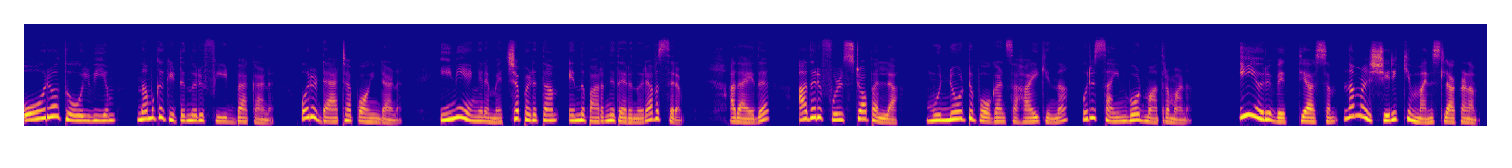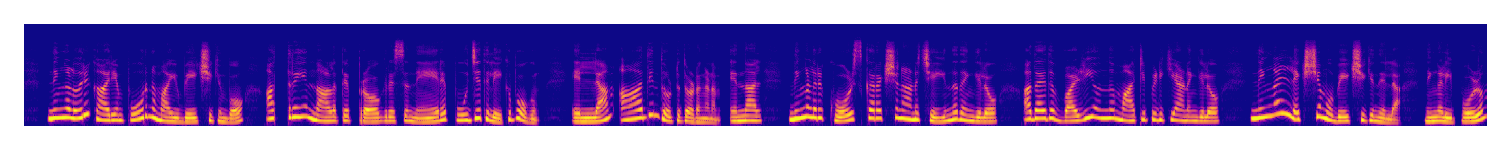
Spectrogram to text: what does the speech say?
ഓരോ തോൽവിയും നമുക്ക് കിട്ടുന്നൊരു ഫീഡ്ബാക്കാണ്. ഒരു ഡാറ്റ പോയിന്റാണ്. ഇനി എങ്ങനെ മെച്ചപ്പെടുത്താം എന്ന് പറഞ്ഞു തരുന്നൊരവസരം അതായത് അതൊരു ഫുൾ സ്റ്റോപ്പ് അല്ല മുന്നോട്ടു പോകാൻ സഹായിക്കുന്ന ഒരു സൈൻ ബോർഡ് മാത്രമാണ്. ഈ ഒരു വ്യത്യാസം നമ്മൾ ശരിക്കും മനസ്സിലാക്കണം. നിങ്ങൾ ഒരു കാര്യം പൂർണമായി ഉപേക്ഷിക്കുമ്പോൾ അത്രയും നാളത്തെ പ്രോഗ്രസ് നേരെ പൂജ്യത്തിലേക്ക് പോകും. എല്ലാം ആദ്യം തൊട്ട് തുടങ്ങണം. എന്നാൽ നിങ്ങളൊരു കോഴ്സ് കറക്ഷനാണ് ചെയ്യുന്നതെങ്കിലോ അതായത് വഴിയൊന്ന് മാറ്റിപ്പിടിക്കുകയാണെങ്കിലോ നിങ്ങൾ ലക്ഷ്യം ഉപേക്ഷിക്കുന്നില്ല. നിങ്ങൾ ഇപ്പോഴും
